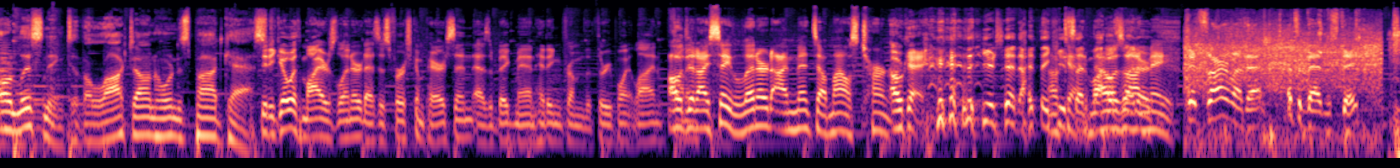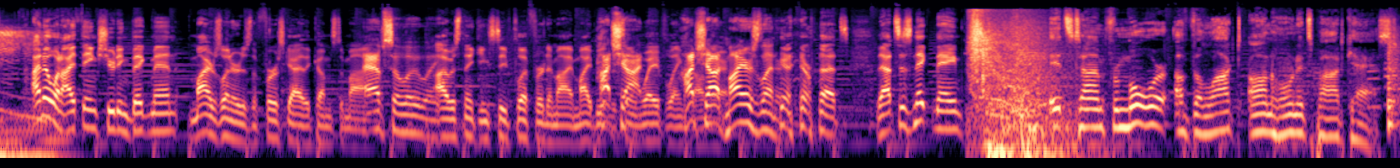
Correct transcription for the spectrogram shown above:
Are listening to the Locked On Hornets podcast. Did he go with Meyers Leonard as his first comparison as a big man hitting from the three point line? Oh, did I say Leonard? I meant uh, Miles Turner. Okay, you did. I think okay, you said Miles that was Leonard. on me. Sorry about that. That's a bad mistake. I know when I think shooting big men, Meyers Leonard is the first guy that comes to mind. Absolutely. I was thinking Steve Clifford and I might be Hot the shot. same wavelength. Hot shot. there. Meyers Leonard. that's that's his nickname. It's time for more of the Locked On Hornets podcast.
